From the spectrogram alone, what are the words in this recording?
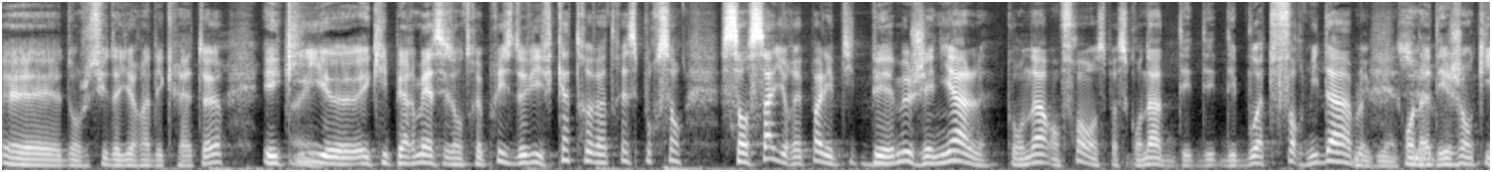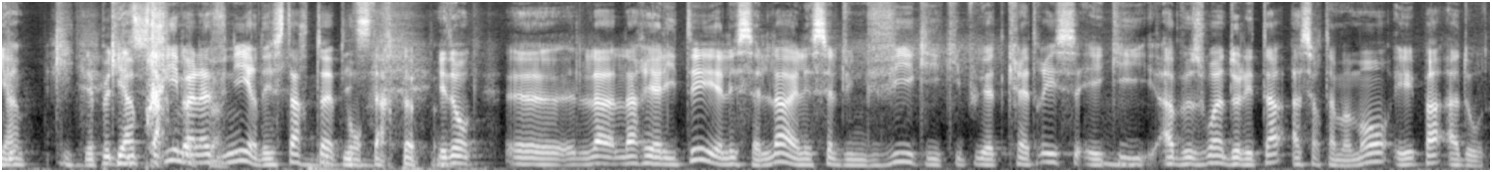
euh, dont je suis d'ailleurs un des créateurs, et qui, euh, et qui permet à ces entreprises de vivre. 93%. Sans ça, il n'y aurait pas les petites PME géniales qu'on a en France, parce qu'on a des, des, boîtes formidables. On a des gens qui, qui, qui impriment à l'avenir, des start-up. Des start Et donc, euh, la, la, réalité, elle est celle-là, elle est celle d'une vie qui, qui peut être créatrice et qui a besoin de l'État à certains moments et pas à d'autres.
